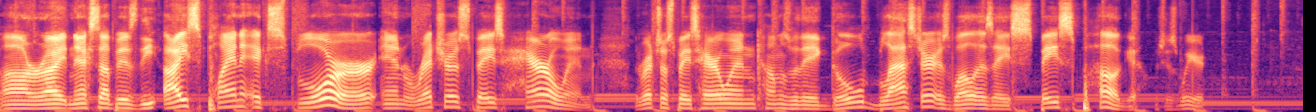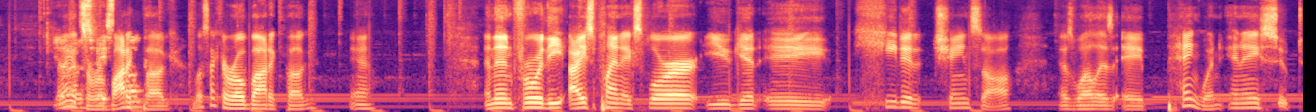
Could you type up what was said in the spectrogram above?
All right, next up is the Ice Planet Explorer and Retro Space Heroine. The Retro Space Heroine comes with a gold blaster as well as a space pug, which is weird. You I think it's a robotic pug? pug. Looks like a robotic pug. Yeah. And then for the Ice Planet Explorer, you get a heated chainsaw as well as a penguin in a suit.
